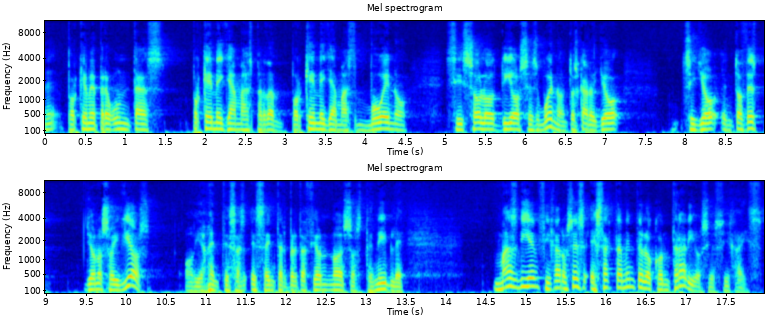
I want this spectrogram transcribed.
¿Eh? ¿Por qué me preguntas? ¿Por qué me llamas, perdón? ¿Por qué me llamas bueno si solo Dios es bueno? Entonces, claro, yo, si yo, entonces, yo no soy Dios, obviamente esa, esa, interpretación no es sostenible. Más bien, fijaros, es exactamente lo contrario, si os fijáis.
